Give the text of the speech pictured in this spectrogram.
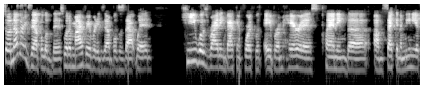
So another example of this, one of my favorite examples, is that when he was writing back and forth with Abram Harris, planning the um, Second Amenia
